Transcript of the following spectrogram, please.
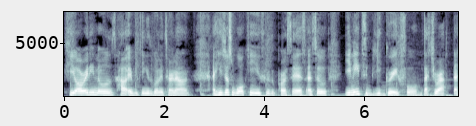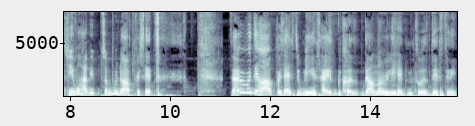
He already knows how everything is going to turn out, and He's just walking you through the process. And so you need to be grateful that you are that you even have a. Some people don't have presets. Some people don't have process to be inside because they are not really heading towards destiny.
